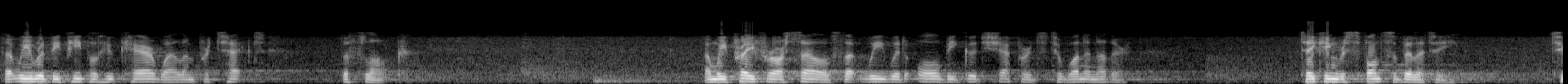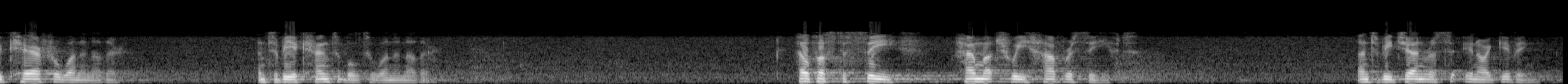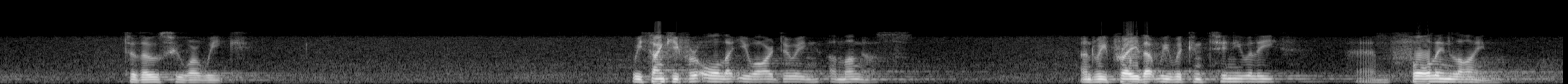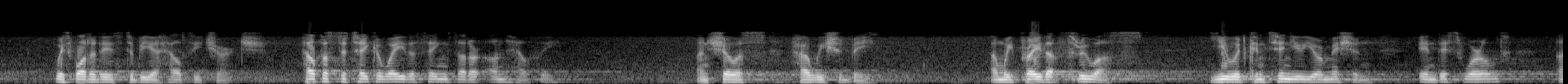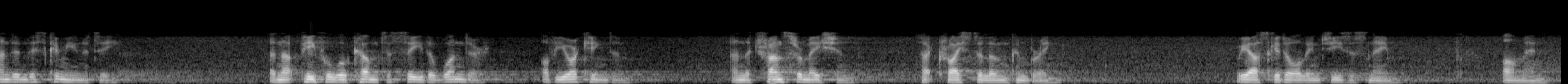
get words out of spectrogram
that we would be people who care well and protect the flock. And we pray for ourselves that we would all be good shepherds to one another, taking responsibility to care for one another and to be accountable to one another. Help us to see how much we have received and to be generous in our giving to those who are weak. We thank you for all that you are doing among us. And we pray that we would continually um, fall in line with what it is to be a healthy church. Help us to take away the things that are unhealthy and show us how we should be. And we pray that through us, you would continue your mission in this world and in this community, and that people will come to see the wonder of your kingdom and the transformation that Christ alone can bring. We ask it all in Jesus' name. Amen.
